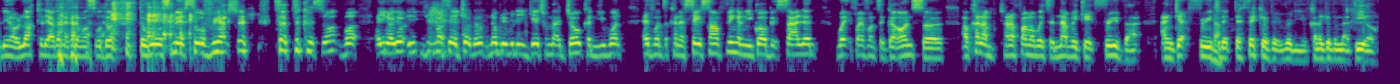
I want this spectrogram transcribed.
you know, luckily, I don't know if anyone saw the, the Will Smith sort of reaction to, to Chris Rock, but uh, you know, you must say a joke. Nobody really engaged from that joke, and you want everyone to kind of say something, and you go a bit silent, wait for everyone to get on. So I'm kind of trying to find my way to navigate through that and get through yeah. to the, the thick of it, really, and kind of give them that deal.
